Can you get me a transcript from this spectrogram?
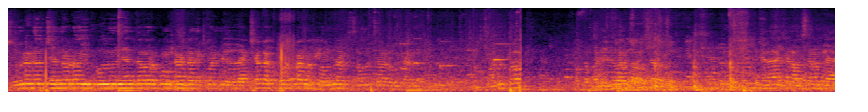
సూర్యుడు చంద్రుడు ఈ భూమి ఉన్నంత వరకు ఉంటుంటది కొన్ని లక్షల కోట్ల వందల సంవత్సరాలు ఉంటాడు మనతో ఒక పది వరకు అవసరం. తినాల్సిన అవసరం లే.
